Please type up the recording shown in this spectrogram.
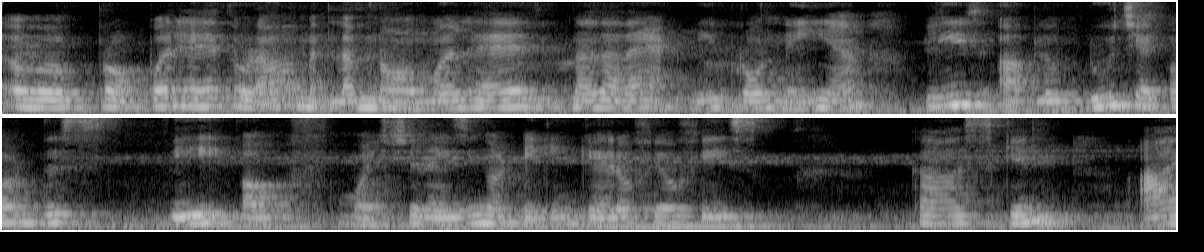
प्रॉपर है, थोड़ा मतलब नॉर्मल है, जितना ज़्यादा एक्नी प्रोन नहीं है प्लीज़ आप लोग do check out this way of moisturising और taking care of your face का skin I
